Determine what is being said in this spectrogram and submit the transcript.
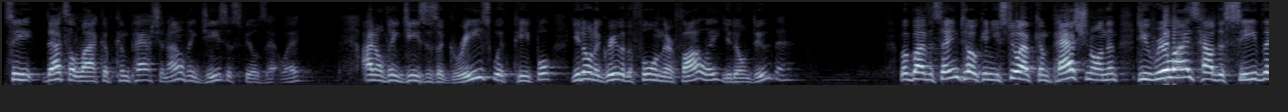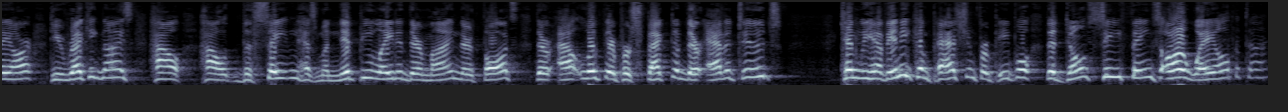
See, that's a lack of compassion. I don't think Jesus feels that way. I don't think Jesus agrees with people. You don't agree with a fool in their folly. You don't do that. But by the same token, you still have compassion on them. Do you realize how deceived they are? Do you recognize how, how the Satan has manipulated their mind, their thoughts, their outlook, their perspective, their attitudes? Can we have any compassion for people that don't see things our way all the time?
